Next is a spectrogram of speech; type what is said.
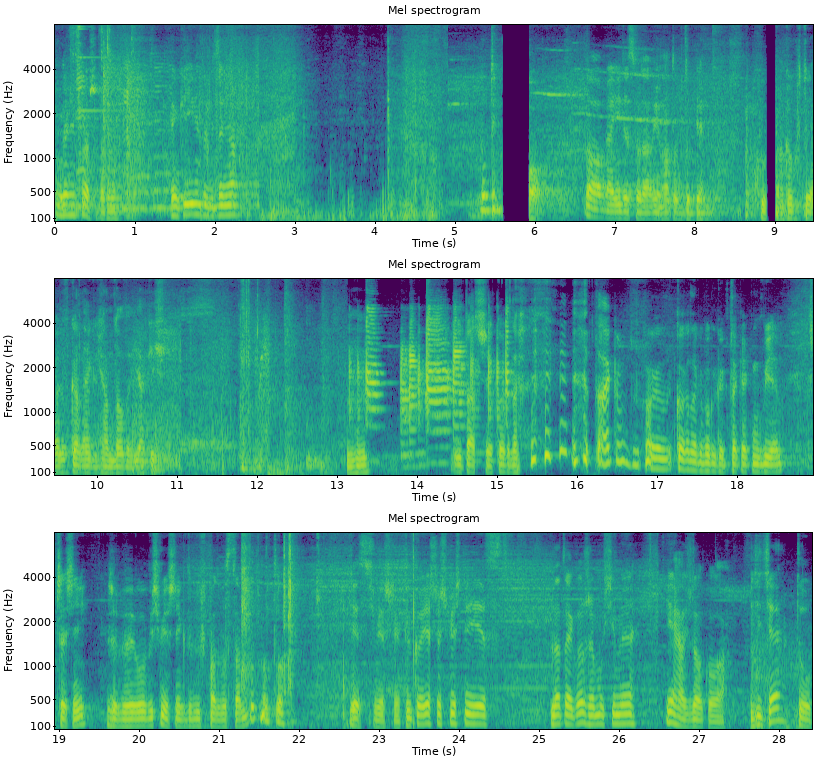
No nie proszę bardzo. Dzięki, do widzenia. No ty Dobra, idę schodami, mam to w dupie. Kurwa, tu jak w galerii handlowej jakiejś. Mhm. I patrzcie, kurde. tak, corner burger, tak jak mówiłem wcześniej, żeby byłoby śmiesznie, gdyby wpadło stamtąd, no to jest śmiesznie. Tylko jeszcze śmieszniej jest dlatego, że musimy jechać dookoła. Widzicie? Tu.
